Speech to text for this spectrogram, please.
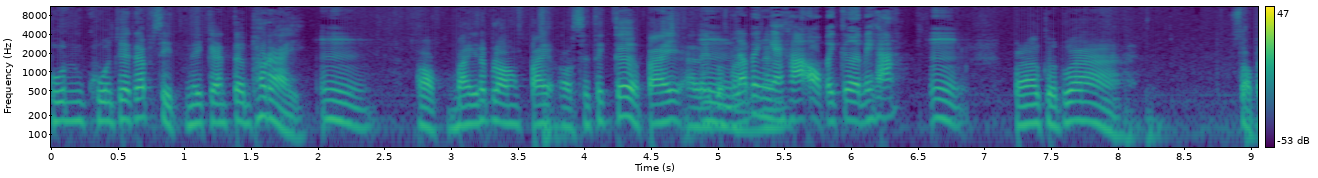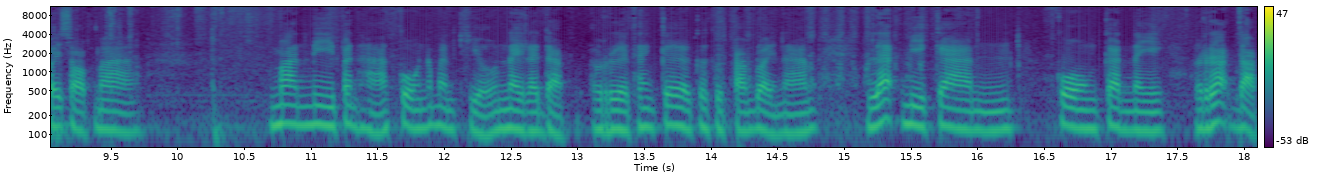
คุณควรจะรับสิทธิ์ในการเติมเท่าไหร่ อืมออกใบรับรองไปออกสติกเกอร์ไปอะไรอืประมมาณแล้วเป็นไงนั้นคะ ออกไปเกินไหมคะอืมปรากฏว่าสอบไปสอบมา มันมีปัญหาโกงน้ำมันเขียวในระดับเรือแทงเกอร์ ก็คือปั๊มลอยน้ำและมีการโกงกันในระดับ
